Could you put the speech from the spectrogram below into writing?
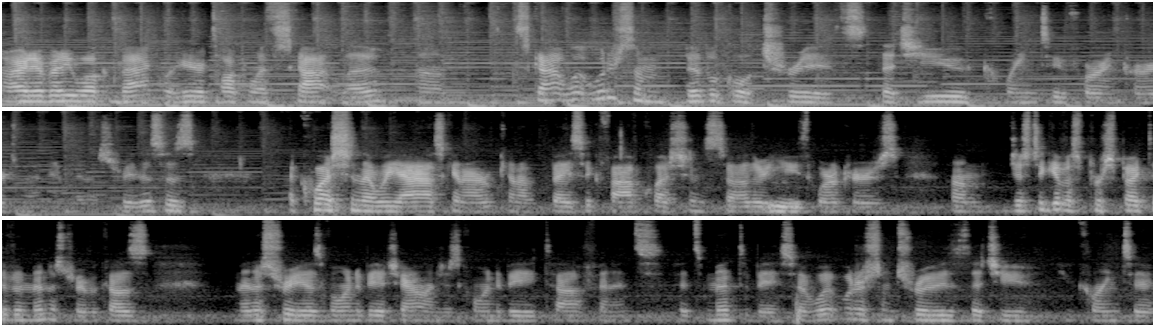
All right, everybody, welcome back. We're here talking with Scott Lowe. Um, Scott, what, what are some biblical truths that you cling to for encouragement in ministry? This is a question that we ask in our kind of basic five questions to other Mhm. youth workers, um, just to give us perspective in ministry, because ministry is going to be a challenge. It's going to be tough, and it's it's meant to be. So, what, what are some truths that you, you cling to?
